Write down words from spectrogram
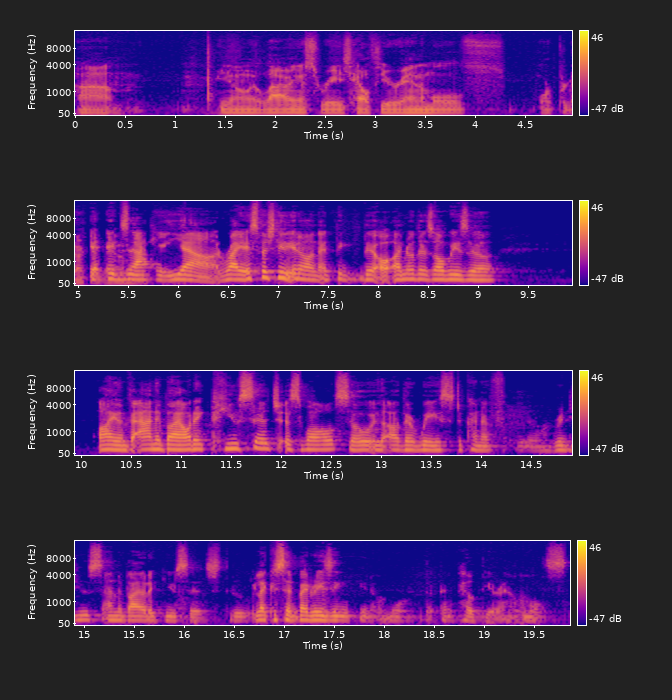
um, you know, allowing us to raise healthier animals, more productive. Yeah, exactly. Animals. Yeah. Right. Especially you know, and I think there, I know there's always a eye on the antibiotic usage as well. So are there ways to kind of you know reduce antibiotic usage through, like you said, by raising you know more the kind of healthier animals.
